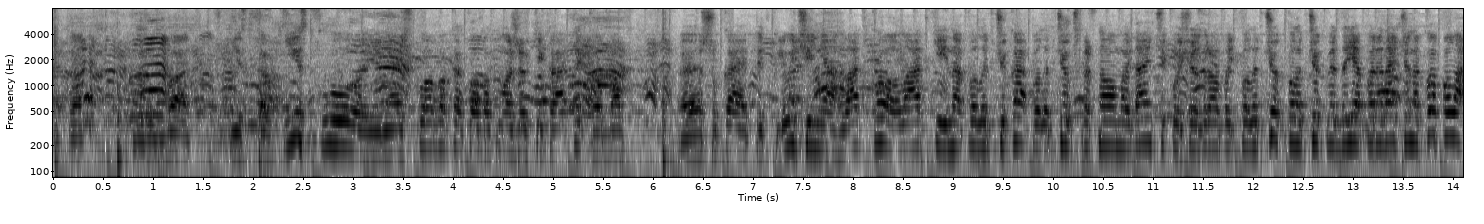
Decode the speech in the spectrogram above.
Така боротьба кістка в кістку. І м'яч Кобака. Кобак може втікати. Кобак шукає підключення. Гладко, гладкий на Пилипчука. Пилипчук в штрафному майданчику. Що зробить Пилипчук? Пилипчук віддає передачу на Копала.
